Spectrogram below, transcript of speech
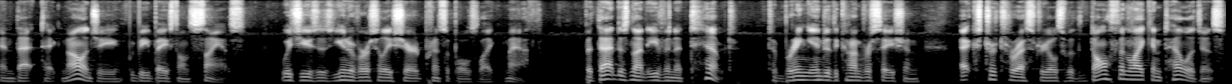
and that technology would be based on science, which uses universally shared principles like math. But that does not even attempt to bring into the conversation extraterrestrials with dolphin like intelligence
